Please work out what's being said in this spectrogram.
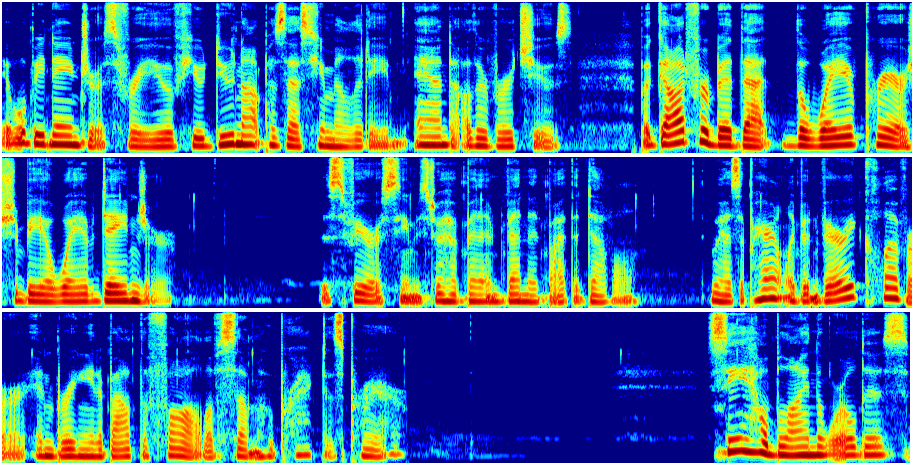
It will be dangerous for you if you do not possess humility and other virtues. But God forbid that the way of prayer should be a way of danger. This fear seems to have been invented by the devil, who has apparently been very clever in bringing about the fall of some who practice prayer. See how blind the world is?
